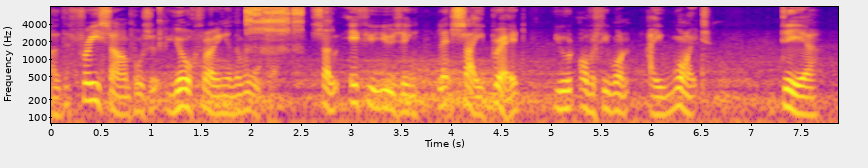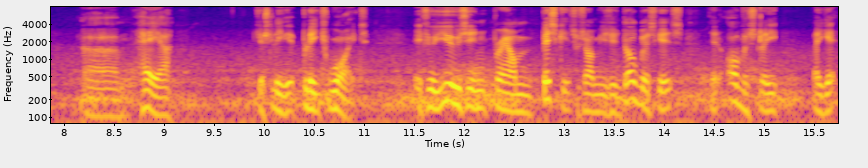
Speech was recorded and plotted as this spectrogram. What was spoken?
of the free samples that you're throwing in the water. So if you're using, let's say, bread, you would obviously want a white deer um, hair, just leave it bleach white. If you're using brown biscuits, which I'm using dog biscuits, then obviously they get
